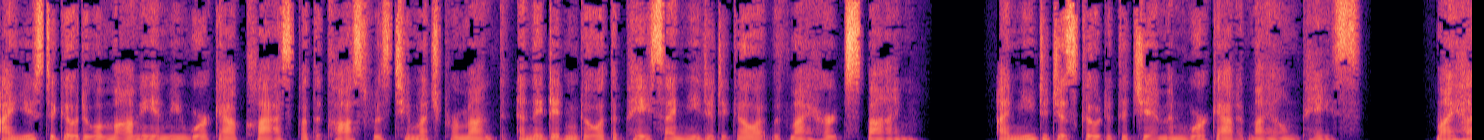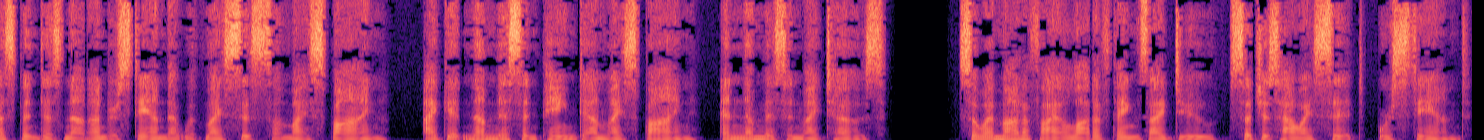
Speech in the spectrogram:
I used to go to a mommy and me workout class, but the cost was too much per month and they didn't go at the pace I needed to go at with my hurt spine. I need to just go to the gym and work out at my own pace. My husband does not understand that with my cysts on my spine, I get numbness and pain down my spine, and numbness in my toes. So I modify a lot of things I do, such as how I sit or stand.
